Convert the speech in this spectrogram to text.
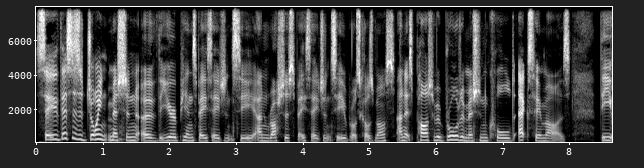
So, this is a joint mission of the European Space Agency and Russia's space agency, Roscosmos, and it's part of a broader mission called ExoMars. The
